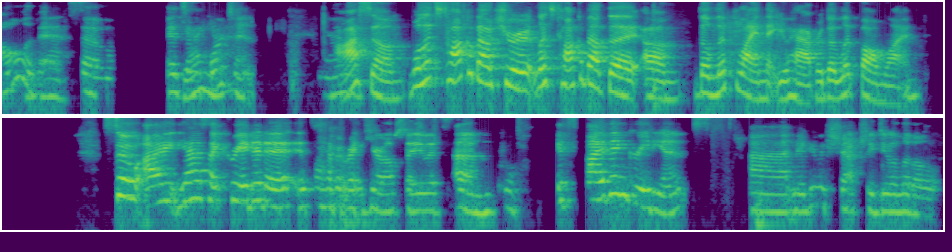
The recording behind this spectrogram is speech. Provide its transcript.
all of it so it's yeah. important Yeah. Awesome. Well, let's talk about your let's talk about the um the lip line that you have or the lip balm line. So I yes, I created it. It's I have it right here. I'll show you. It's um it's five ingredients. Uh maybe we should actually do a little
